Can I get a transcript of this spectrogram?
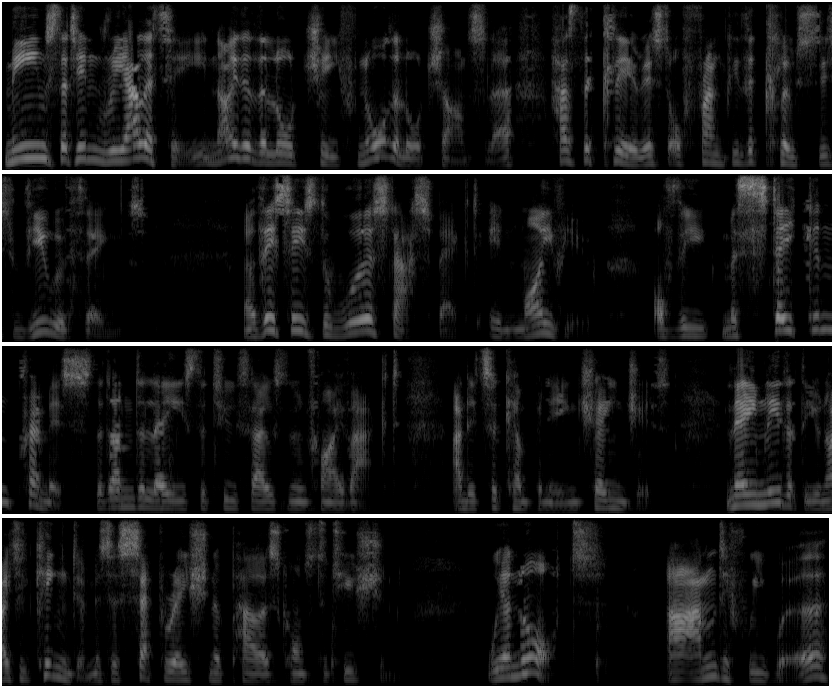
means that in reality, neither the Lord Chief nor the Lord Chancellor has the clearest or frankly the closest view of things. Now, this is the worst aspect, in my view, of the mistaken premise that underlays the 2005 Act and its accompanying changes, namely that the United Kingdom is a separation of powers constitution. We are not, and if we were,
